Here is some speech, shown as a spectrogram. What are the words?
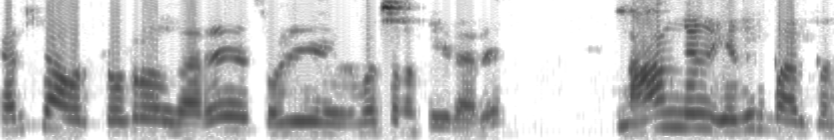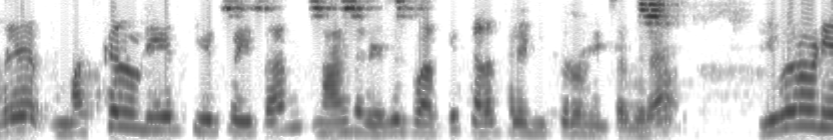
கருத்தை அவர் சொல்றாரு சொல்லி விமர்சனம் செய்யறாரு நாங்கள் எதிர்பார்ப்பது மக்களுடைய தீர்ப்பை தான் நாங்கள் எதிர்பார்த்து களத்தில் நிற்கிறோமே தவிர இவருடைய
